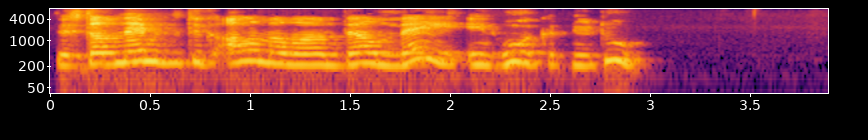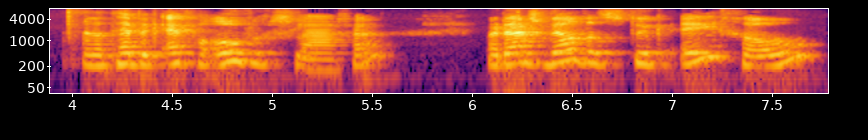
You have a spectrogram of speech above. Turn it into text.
Dus dat neem ik natuurlijk allemaal wel mee in hoe ik het nu doe. En dat heb ik even overgeslagen. Maar daar is wel dat stuk ego,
